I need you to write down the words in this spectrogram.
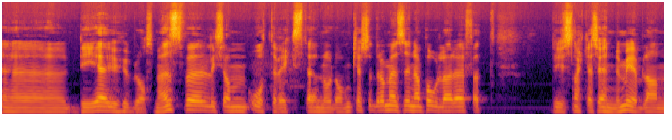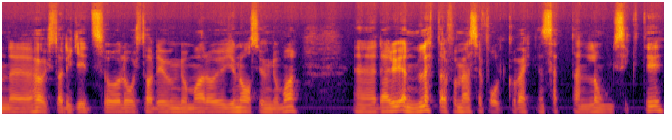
Eh, det är ju hur bra som helst för liksom, återväxten och de kanske drar med sina polare för att det snackas ju ännu mer bland eh, högstadiekids och lågstadieungdomar och gymnasieungdomar. Eh, där är det ännu lättare att få med sig folk och verkligen sätta en långsiktig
